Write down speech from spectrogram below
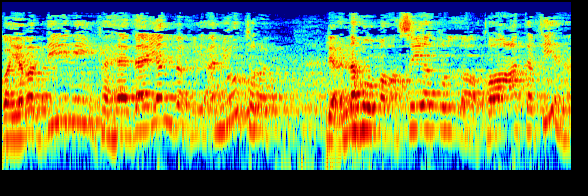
غير الدين فهذا ينبغي أن يترك لأنه معصية لا طاعة فيها.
